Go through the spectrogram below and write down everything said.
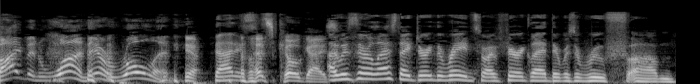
Five and one. They are rolling. yeah, That is- Let's go, guys. I was there last night during the rain, so I'm very glad there was a roof um,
